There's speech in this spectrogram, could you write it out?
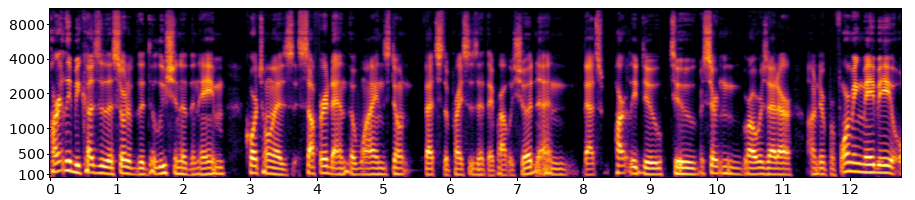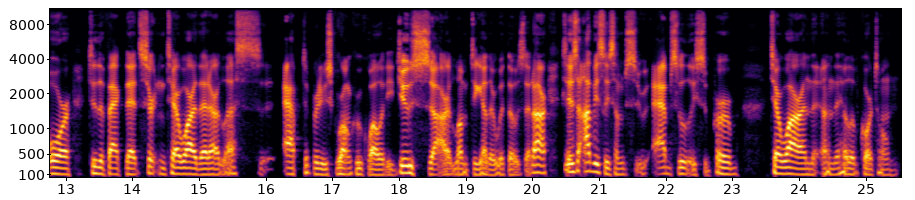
partly because of the sort of the dilution of the name, Corton has suffered, and the wines don't fetch the prices that they probably should. And that's partly due to certain growers that are underperforming, maybe, or to the fact that certain terroir that are less apt to produce Grand Cru quality juice are lumped together with those that are. There's obviously some su- absolutely superb terroir on the on the hill of Corton,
